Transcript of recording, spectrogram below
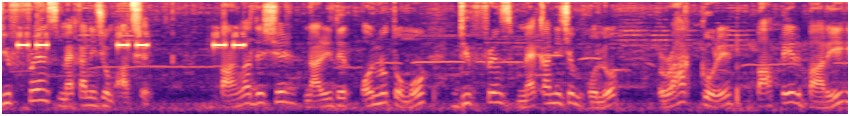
ডিফারেন্স মেকানিজম আছে। বাংলাদেশের নারীদের অন্যতম ডিফারেন্স মেকানিজম হলো রাগ করে বাপের বাড়ি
